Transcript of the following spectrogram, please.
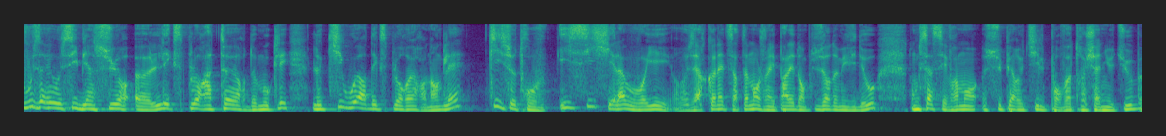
Vous avez aussi bien sûr euh, l'explorateur de mots-clés, le Keyword Explorer en anglais, qui se trouve ici. Et là, vous voyez, vous allez reconnaître certainement, j'en ai parlé dans plusieurs de mes vidéos. Donc ça, c'est vraiment super utile pour votre chaîne YouTube.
